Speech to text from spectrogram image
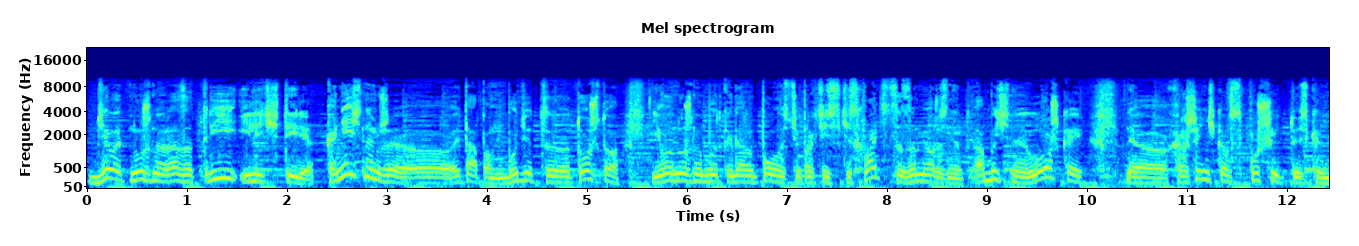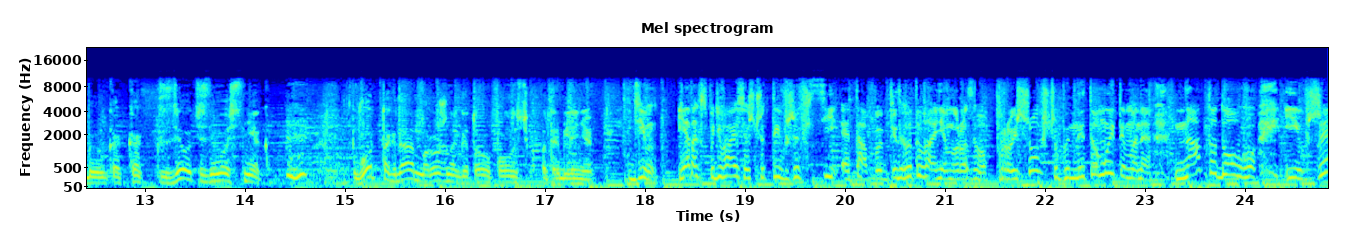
делать нужно раза три или четыре. Конечным же э, этапом будет э, то, что его нужно будет, когда оно полностью практически схватится, замерзнет, обычной ложкой э, хорошенечко вспушить, то есть как бы как, как сделать из него снег. Вот тогда мороженое готово полностью к потреблению. Дім, я так сподіваюся, що ти вже всі етапи підготування морозива пройшов, щоб не томити мене надто довго. І вже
